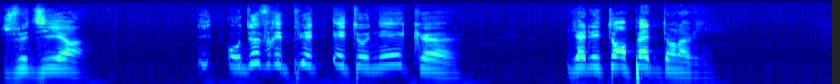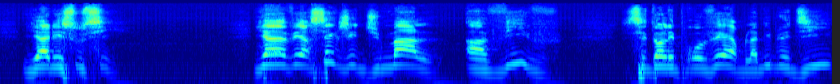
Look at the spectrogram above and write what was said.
Je veux dire, on devrait plus être étonné qu'il y a des tempêtes dans la vie. Il y a des soucis. Il y a un verset que j'ai du mal à vivre c'est dans les proverbes. La Bible dit,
